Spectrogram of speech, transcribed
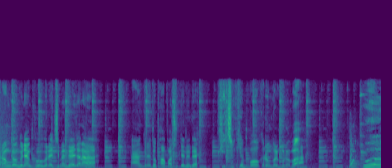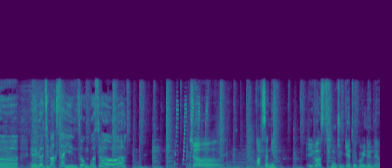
그런 건 그냥 구글에 치면 되잖아. 안 그래도 바빠 죽겠는데 귀찮게 뭐 그런 걸 물어봐? 우와 에너지 박사 인성 보소 저 박사님 이거 생중계 되고 있는데요.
